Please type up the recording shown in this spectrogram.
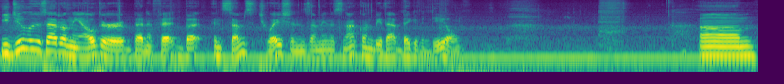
You do lose out on the Elder benefit, but in some situations, I mean, it's not going to be that big of a deal. Um,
